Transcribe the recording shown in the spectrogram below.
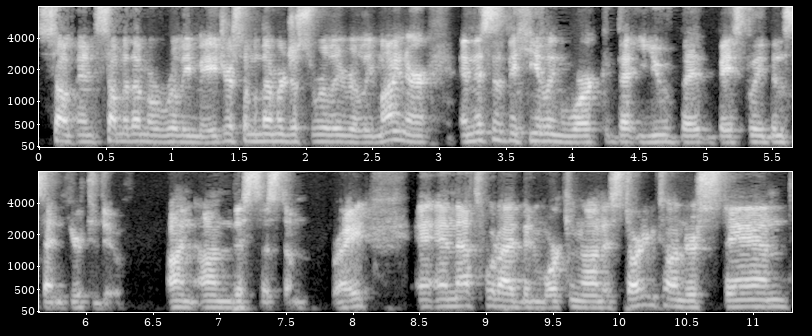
Some and some of them are really major, some of them are just really, really minor. And this is the healing work that you've basically been sent here to do on on this system right? And, and, that's what i've been working on is starting to understand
